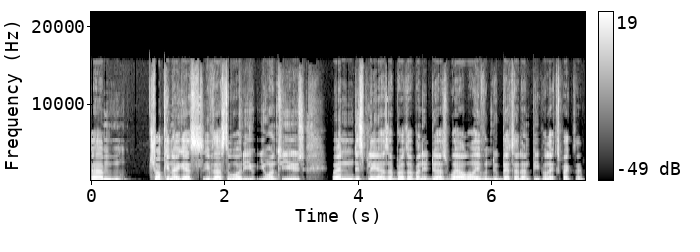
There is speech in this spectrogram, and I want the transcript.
um, shocking, I guess, if that's the word you, you want to use, when these players are brought up and they do as well or even do better than people expected.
